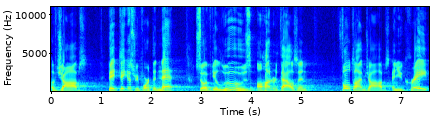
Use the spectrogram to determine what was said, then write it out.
of jobs. They, they just report the net. So if you lose 100,000 full-time jobs and you create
